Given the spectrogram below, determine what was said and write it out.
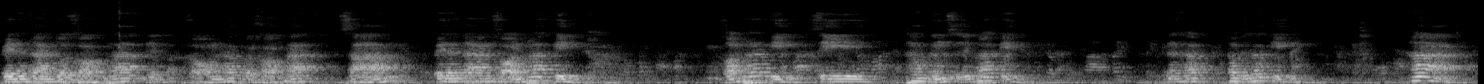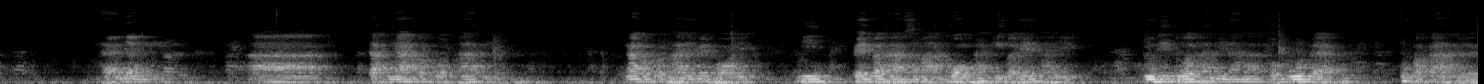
เป็นอาจารย์ตรวจสอบพระหนึ่งสองนะครับตรวจสอบพระสามเป็นอาจารย์สอนพระกิ่งสอนพระกิ่งสี่ ทำหนังสือพระกิ่งนะครับทำหนังสือพระกิ่งห้าแถมยังอ่าจัดงานประกวดผ้าอีกงานประกวดผ้ายังไม่พออีกมีเป็นประธานสมาคมพระกิ่งประเทศไทยอีกอยู่ในตัวท่านนี่นะสมบูรณ์แบบทุกประการเลย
